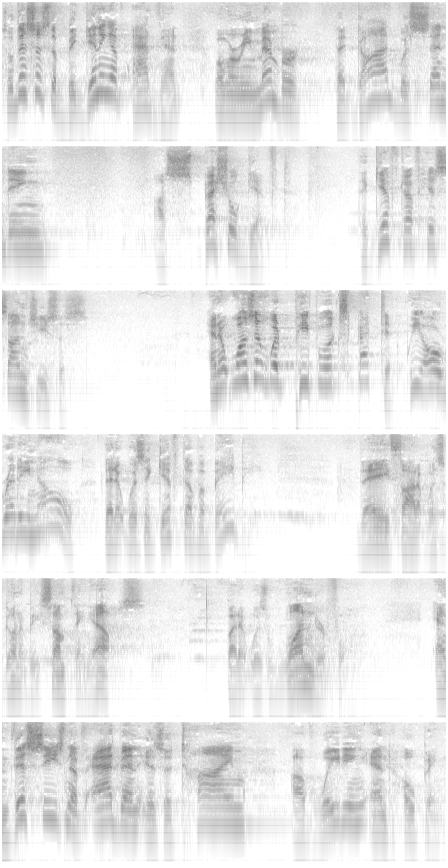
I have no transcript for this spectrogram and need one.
So, this is the beginning of Advent when we remember that God was sending a special gift the gift of His Son, Jesus. And it wasn't what people expected. We already know that it was a gift of a baby. They thought it was going to be something else, but it was wonderful. And this season of Advent is a time of waiting and hoping.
